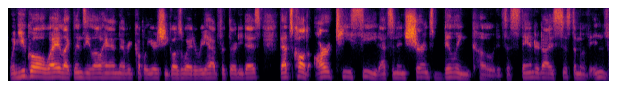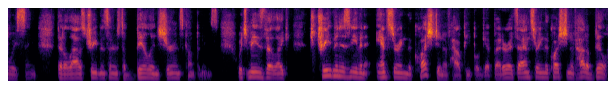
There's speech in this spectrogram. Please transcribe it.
when you go away like lindsay lohan every couple years she goes away to rehab for 30 days. That's called rtc that's an insurance billing code. It's a standardized system of invoicing that allows treatment centers to bill insurance companies which means that like treatment isn't even answering the question of how people get better. It's answering the question of how to bill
